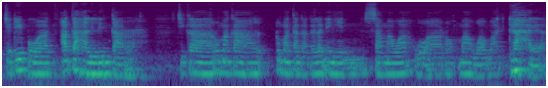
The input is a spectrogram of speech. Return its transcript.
Jadi buat Atta Halilintar jika rumah rumah tangga kalian ingin samawa warohmah wawadah ya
